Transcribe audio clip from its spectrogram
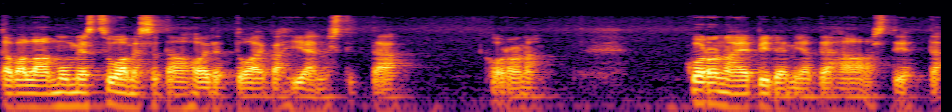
tavallaan mun mielestä Suomessa tämä on hoidettu aika hienosti tämä korona, koronaepidemia tähän asti, että,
